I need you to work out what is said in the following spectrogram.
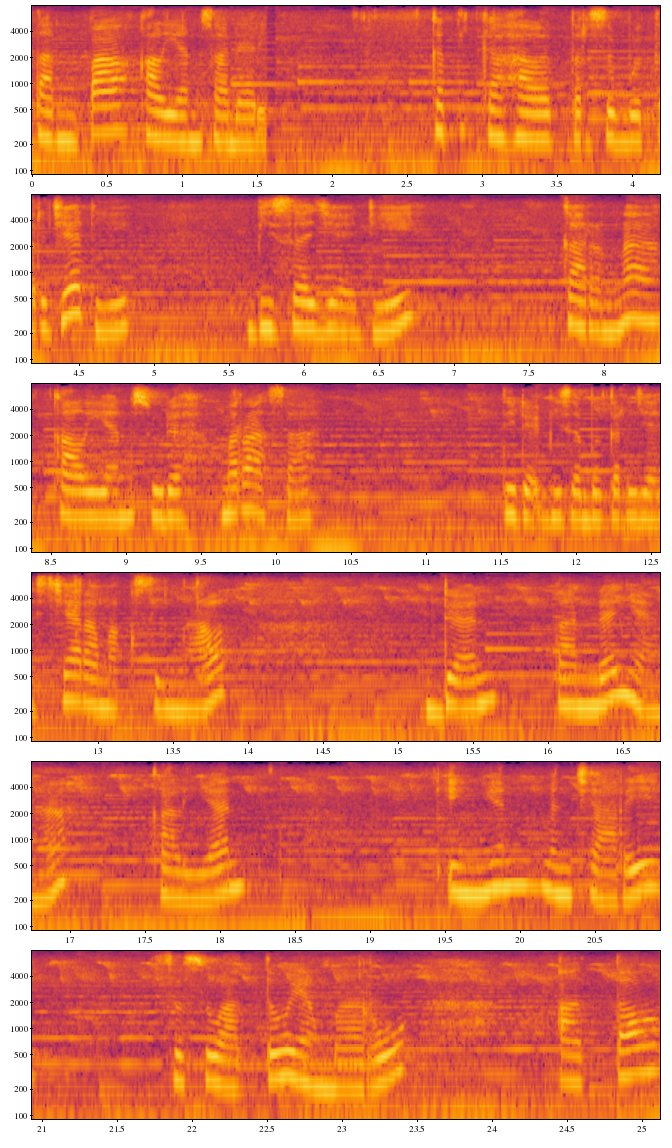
tanpa kalian sadari. Ketika hal tersebut terjadi, bisa jadi karena kalian sudah merasa tidak bisa bekerja secara maksimal dan tandanya kalian ingin mencari sesuatu yang baru atau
